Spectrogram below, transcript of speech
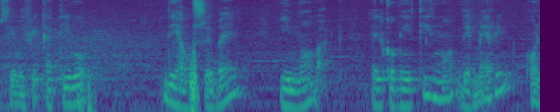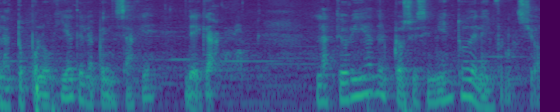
significativo de Ausubel y Novak, el cognitismo de Merrill o la topología del aprendizaje de Gagner. La teoría del procesamiento de la información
